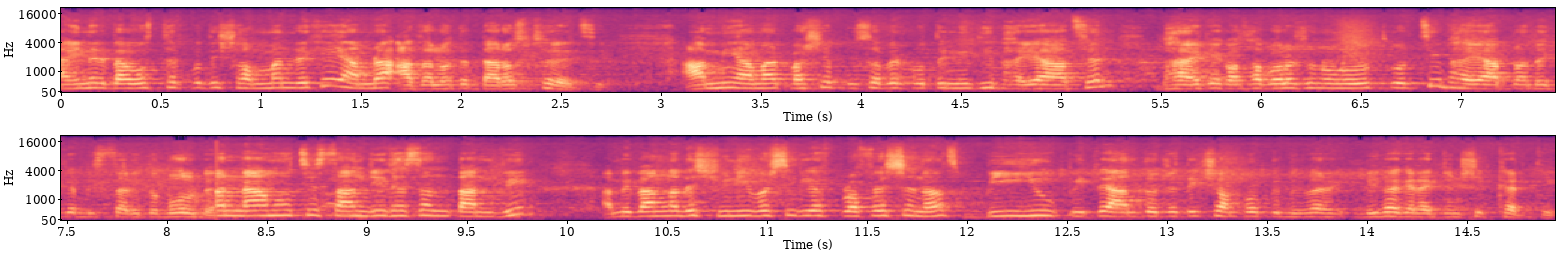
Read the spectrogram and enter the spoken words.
আইনের ব্যবস্থার প্রতি সম্মান রেখেই আমরা আদালতের দ্বারস্থ হয়েছি। আমি আমার পাশে পুসাবের প্রতিনিধি ভাইয়া আছেন। ভাইয়াকে কথা বলার জন্য অনুরোধ করছি, ভাইয়া আপনাদেরকে বিস্তারিত বলবেন। আমার নাম হচ্ছে সানজিদ হাসান তানভীর। আমি বাংলাদেশ ইউনিভার্সিটি অফ প্রফেশনালস বিইউপিতে আন্তর্জাতিক সম্পর্ক বিভাগ- বিভাগের একজন শিক্ষার্থী।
